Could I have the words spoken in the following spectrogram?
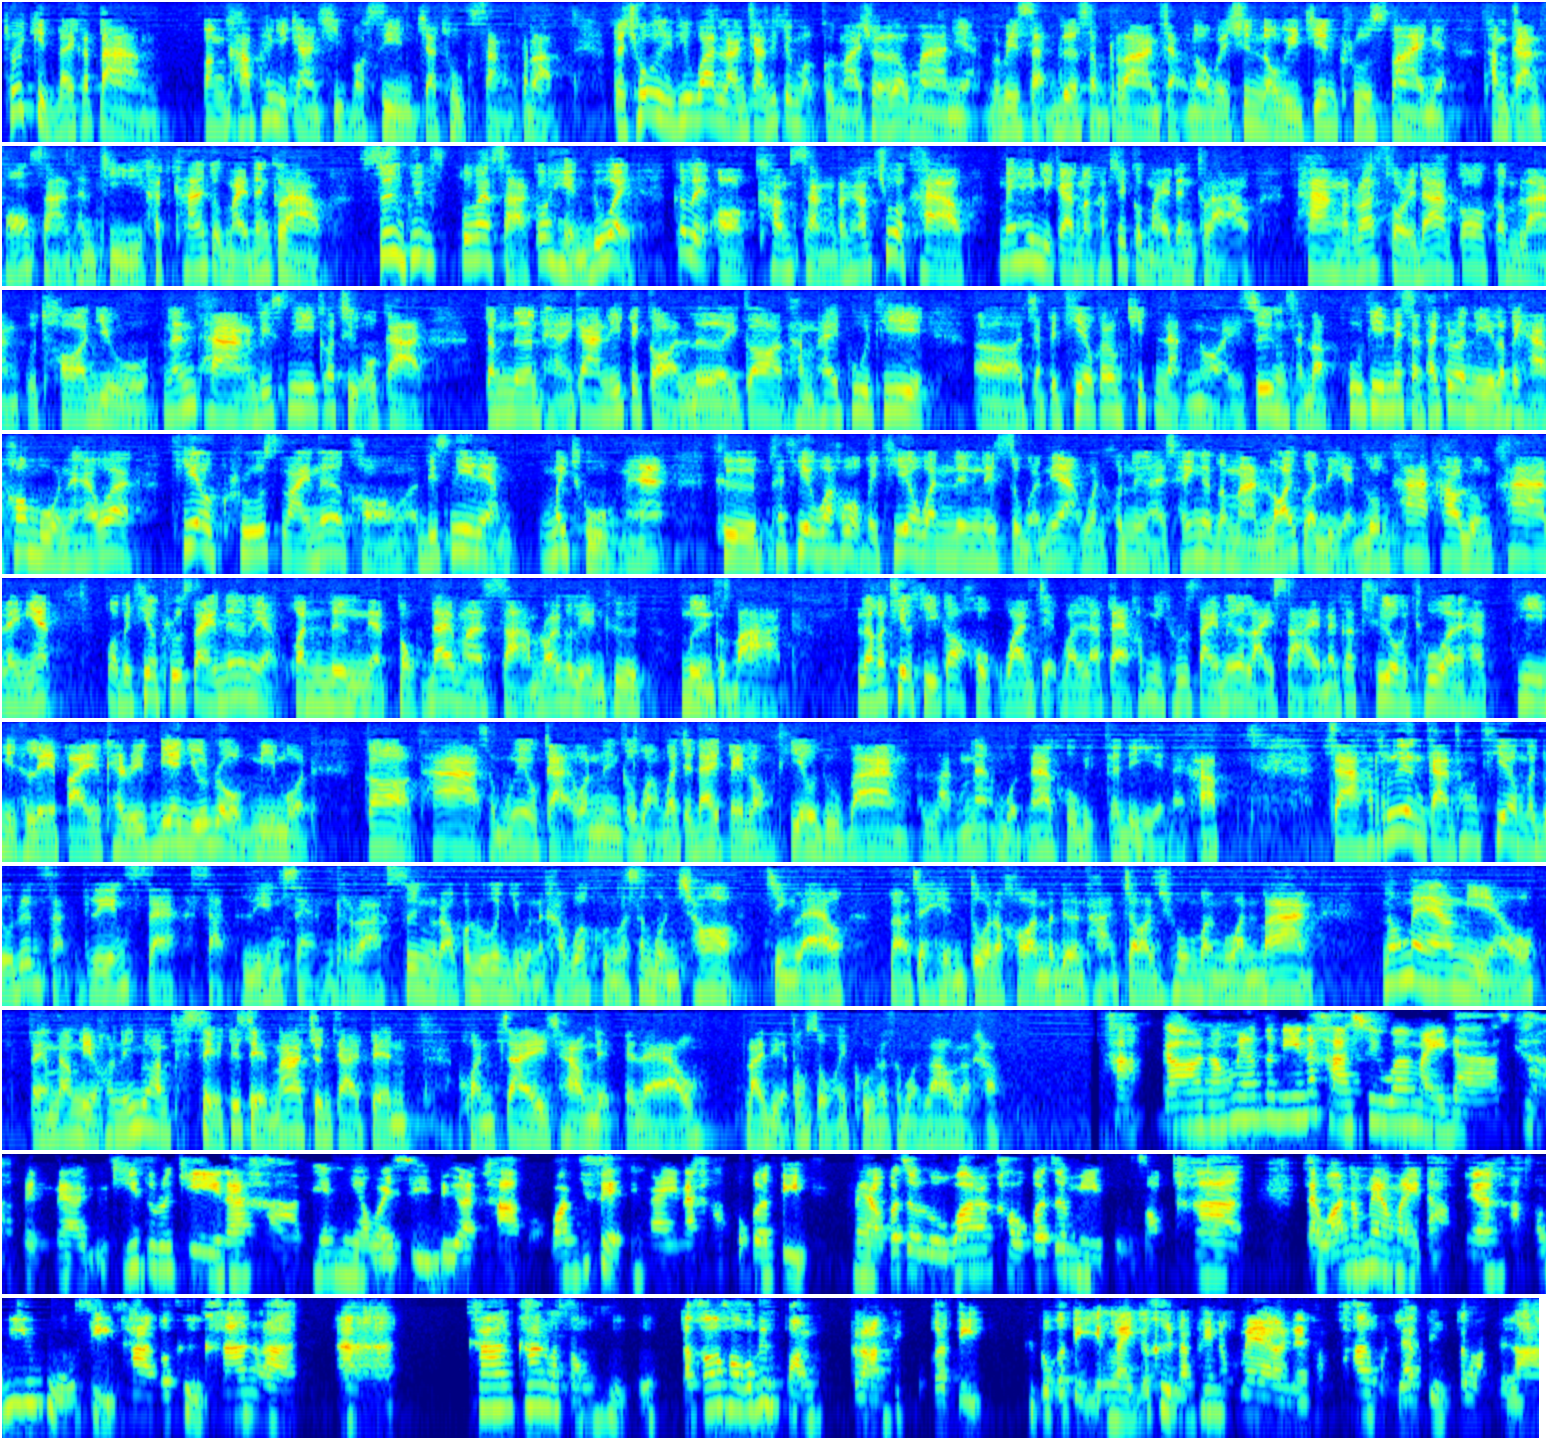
ธุรกิจใดก็ตาม บังคับให้มีการฉีดวัคซีนจะถูกสั่งปรับ แต่โชคดีที่ว่าหลังจากที่จะหมดกฎหมายฉบับออกมาเนี่ยบริษัทเรือสำราญจาก Norwegian Norwegian Cruise Line เนี่ยทำการฟ้องศาลทันทีคัดค้านกฎหมายดังกล่าว ซึ่งผู้พิพากษาก็เห็นด้วย ก็เลยออกคำสั่งระงับชั่วคราว ไม่ให้มีการบังคับใช้กฎหมายดังกล่าว ทางรัฐฟลอริดาก็กำลังอุทธรณ์อยู่นั้นทางดิสนีย์ก็ถือโอกาส ดำเนินแผนการนี้ไปก่อนเลย ก็ทำให้ผู้ที่จะไปเที่ยวก็ต้องคิดหนักหน่อย ซึ่งสำหรับผู้ที่ไม่สันทัดกรณีเราไปหาข้อมูลนะฮะว่าเที่ยว cruise liner ของดิสนีย์เนี่ยไม่ถูกนะฮะคือถ้าเที่ยวว่าเขาบอกไปเที่ยววันหนึ่งในสวนเนี่ยวันคนหนึ่งอาจจะใช้เงินประมาณร้อยกว่าเหรียญรวมค่าข้าวรวมค่าอะไรเงี้ยว่าไปเที่ยว cruise liner เนี่ยวันหนึ่งเนี่ยตกได้มา300กว่าเหรียญคือหมื่นกว่าบาทแล้วก็เที่ยวทีก็ 6 วัน 7 วันแล้วแต่เขามี cruise liner หลายสายนะก็เที่ยวทั่วนะครับที่มีทะเลไปแคริบเบียนยุโรปมีหมด ก็ถ้าสมมติมีโอกาสวันหนึ่งก็หวังว่าจะได้ไปลองเที่ยวดูบ้าง หลังหน้าหมดหน้าโควิดก็ดีนะครับ จากเรื่องการท่องเที่ยวมาดูเรื่องสัตว์เลี้ยงแสนสัตว์เลี้ยงแสนรัก ซึ่งเราก็รู้กันอยู่นะครับว่าคุณวัสมนชอบจริงแล้ว เราจะเห็นตัวละครมาเดินผ่านจอช่วงบางวันบ้าง น้องแมวเหมียว แต่แมวเหมียวคนนี้มีความพิเศษพิเศษมากจนกลายเป็นขวัญใจชาวเน็ตไปแล้ว รายเดียวต้องส่งให้คุณวัสมนเล่าแล้วครับ ค่ะก็น้องแมวตัวนี้นะคะ ชื่อว่าไมดัสค่ะ เป็นแมวอยู่ที่ตุรกีนะคะ เพศเมียวัยสี่เดือนค่ะบอกว่าพิเศษยังไงนะคะ ปกติแมวก็จะรู้ว่าเขาก็จะมีหูสองข้าง แต่ว่าน้องแมวไมดัสเนี่ยค่ะเขามีหูสี่ข้างก็คือข้างละอ่าข้างข้างละสองหู แล้วก็เขาก็มีความกรามผิดปกติผิดปกติยังไงก็คือทำให้น้องแมวเนี่ยทำท่าเหมือนแลบลิ้นตลอดเวลา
